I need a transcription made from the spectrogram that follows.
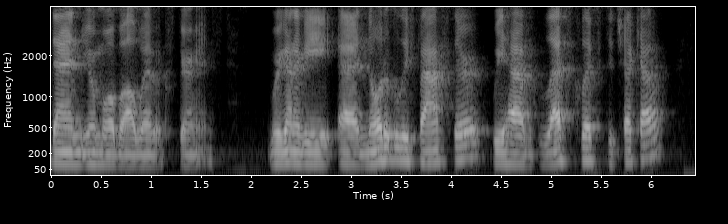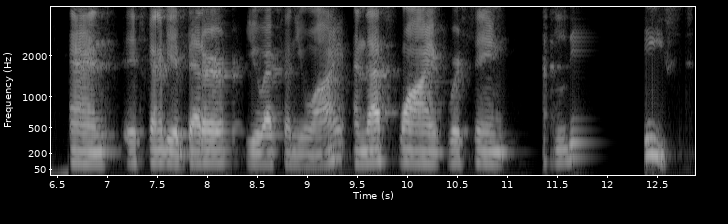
than your mobile web experience. We're going to be uh, notably faster. We have less clicks to check out, and it's going to be a better UX and UI. And that's why we're seeing at least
